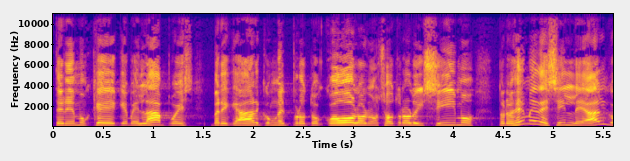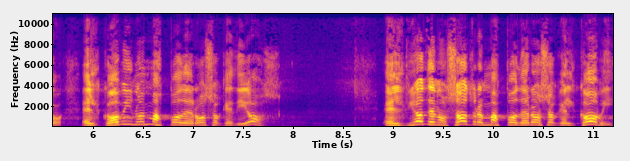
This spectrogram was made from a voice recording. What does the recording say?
tenemos que, ¿verdad? Pues bregar con el protocolo, nosotros lo hicimos, pero déjeme decirle algo, el COVID no es más poderoso que Dios. El Dios de nosotros es más poderoso que el COVID.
